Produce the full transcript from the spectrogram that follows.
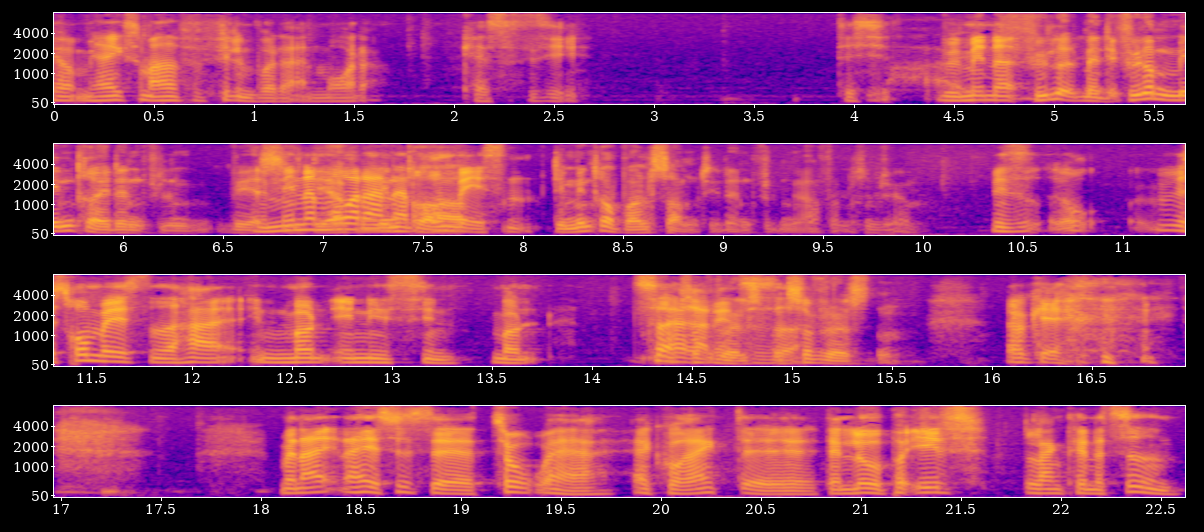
jo, men jeg er ikke så meget for film, hvor der er en morder, kan jeg så sige. Det vi minder, Det fylder, men det fylder mindre i den film, vil jeg Det sige. minder det er et mindre- rumvæsen. Det er mindre voldsomt i den film, i hvert fald, synes jeg. hvis, hvis rumvæsenet har en mund inde i sin mund, så er jeg så ret interesseret. så vil du elske den. Okay. Men nej, nej jeg synes, at to er, er korrekt. Øh, Den lå på et langt hen ad tiden,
